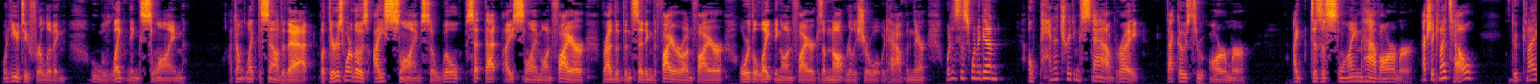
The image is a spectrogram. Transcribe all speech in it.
What do you do for a living? Ooh, lightning slime. I don't like the sound of that, but there is one of those ice slimes, so we'll set that ice slime on fire rather than setting the fire on fire or the lightning on fire because I'm not really sure what would happen there. What is this one again? Oh, penetrating stab, right. That goes through armor. I, does a slime have armor? Actually, can I tell? Do, can I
